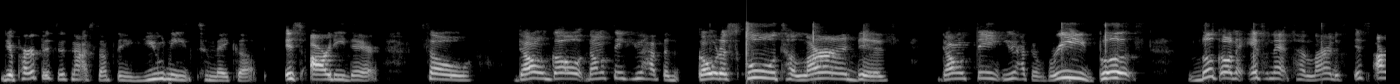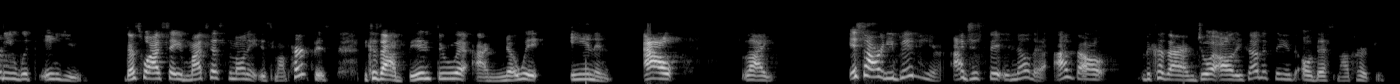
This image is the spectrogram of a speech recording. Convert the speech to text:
Your purpose is not something you need to make up. It's already there. So don't go, don't think you have to go to school to learn this. Don't think you have to read books, look on the internet to learn this. It's already within you. That's why I say my testimony is my purpose because I've been through it. I know it in and out. Like it's already been here. I just didn't know that. I thought because I enjoy all these other things, oh, that's my purpose.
